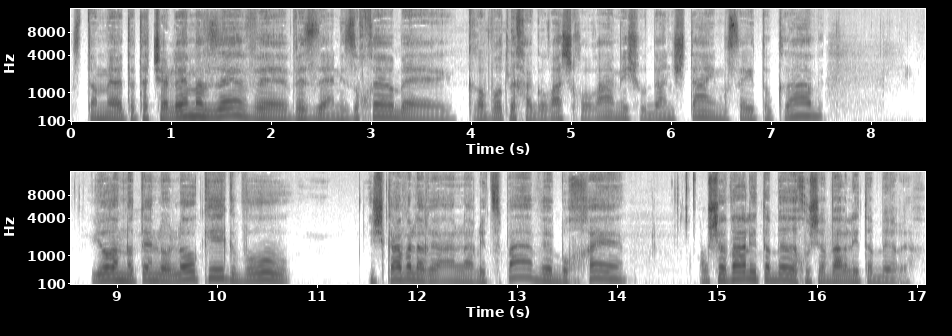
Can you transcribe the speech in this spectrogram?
זאת אומרת, אתה תשלם על זה, ו- וזה. אני זוכר בקרבות לחגורה שחורה, מישהו דן שתיים, עושה איתו קרב, יורם נותן לו לואו קיק, והוא נשכב על, הר... על הרצפה ובוכה. הוא שבר לי את הברך, הוא שבר לי את הברך.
